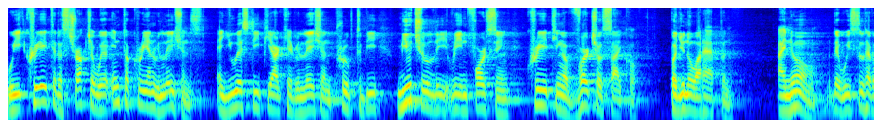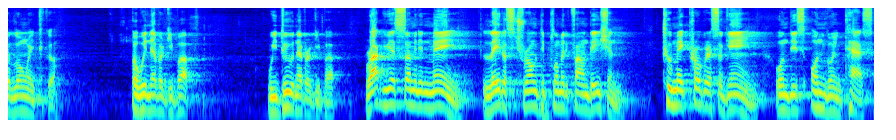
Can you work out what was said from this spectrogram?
we created a structure where inter-Korean relations and US-DPRK relation proved to be mutually reinforcing, creating a virtuous cycle. But you know what happened? I know that we still have a long way to go, but we never give up. We do never give up. ROK US Summit in May laid a strong diplomatic foundation to make progress again on this ongoing task,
